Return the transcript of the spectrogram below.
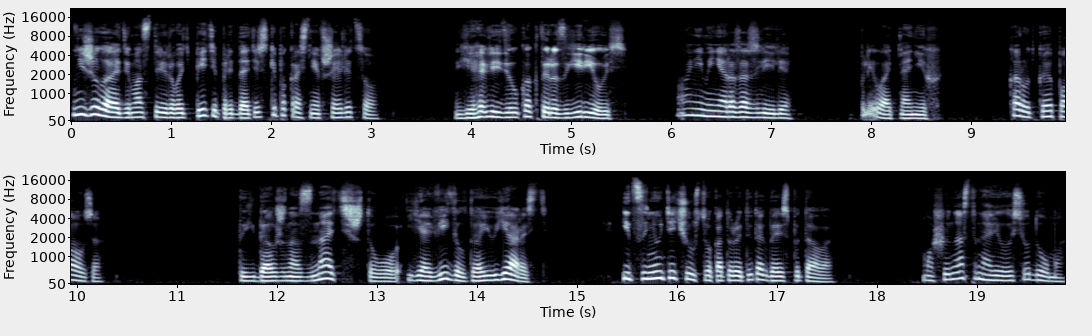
не желая демонстрировать Пете предательски покрасневшее лицо. «Я видел, как ты разъярилась». Они меня разозлили. Плевать на них. Короткая пауза. Ты должна знать, что я видел твою ярость и ценю те чувства, которые ты тогда испытала. Машина остановилась у дома,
